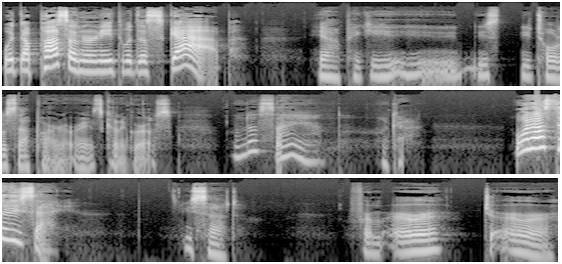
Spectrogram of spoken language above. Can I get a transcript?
with a pus underneath with a scab. Yeah, Pinky, you, you, you told us that part, all right? It's kind of gross. I'm just saying. Okay. What else did he say? He said, From error to error,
